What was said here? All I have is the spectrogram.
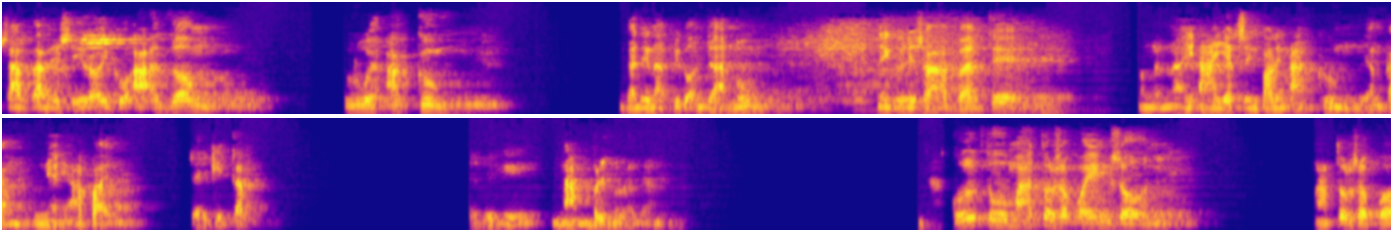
sartane sira iku azam. Luwih agung. Kanjeng Nabi kok ndangu? Ning sahabate mengenai ayat sing paling agung yang kamu punya apa ini dari kitab. Jadi ini namprin kan Kultu matur sapa ingsun? Matur sapa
